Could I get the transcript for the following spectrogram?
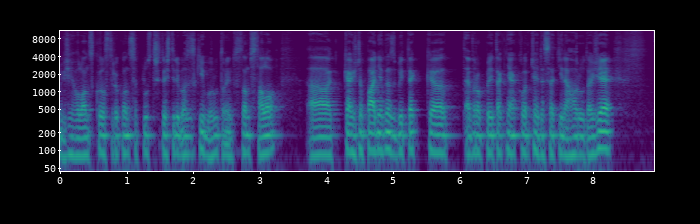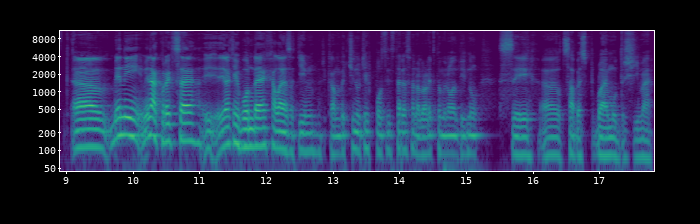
Uh, že v Holandsku rostly dokonce plus 34 basických bodů, to není, co tam stalo. Každopádně ten zbytek Evropy tak nějak kolem těch deseti nahoru, takže Uh, jiná korekce i na těch bondech, ale zatím, říkám, většinu těch pozic, které jsme nabrali v tom minulém týdnu, si uh, docela bez problému držíme.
